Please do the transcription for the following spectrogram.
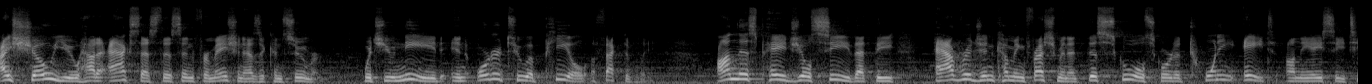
I show you how to access this information as a consumer which you need in order to appeal effectively. On this page, you'll see that the average incoming freshman at this school scored a 28 on the ACT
